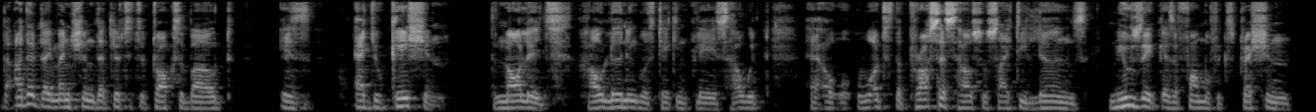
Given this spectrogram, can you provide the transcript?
The other dimension that literature talks about is education the knowledge how learning was taking place how it uh, what's the process how society learns? Music as a form of expression.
